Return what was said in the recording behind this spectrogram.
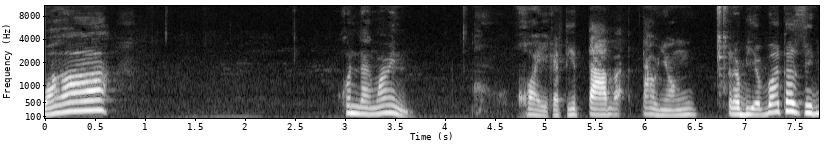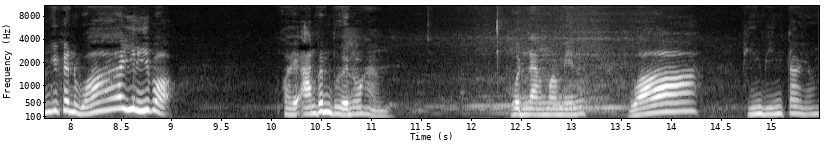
ว้า คนดังมาเป็นข่อยกติดตามอะเต่าหยองระเบียบว่าทศิลป์กันว้าอีหลีบ่ข่อยอ่านเพิ่นๆว่าหันคนดังมาเม้นว้าพิงพิงเต่าหยอง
